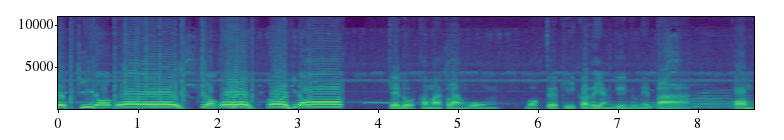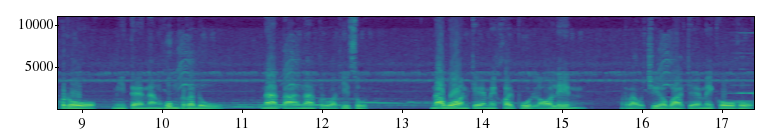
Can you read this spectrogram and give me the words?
ยพี่หลอกโอ้ยพี่หลอกโอ้ยโอ้ยพี่หลอกแกโดดเข้ามากลางวง บอกเจอผีกระเหรี่ยงยืนอยู่ในป่า ผอมโกรก มีแต่หนังหุ้มกระดูก หน้าตาน่ากลัวที่สุดหน้าวอนแกไม่ค่อยพูดล้อเล่น เราเชื่อว่าแกไม่โกหก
